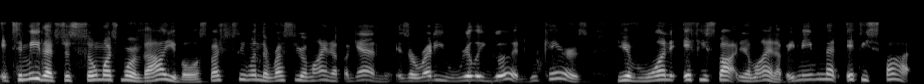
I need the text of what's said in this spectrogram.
it, to me that's just so much more valuable, especially when the rest of your lineup again is already really good. Who cares? You have one iffy spot in your lineup, and even that iffy spot,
